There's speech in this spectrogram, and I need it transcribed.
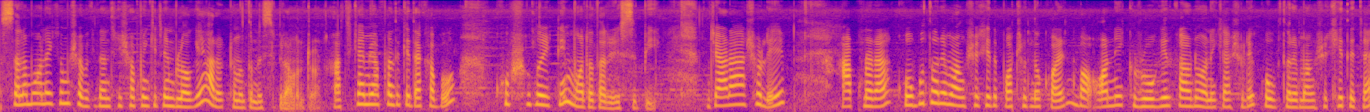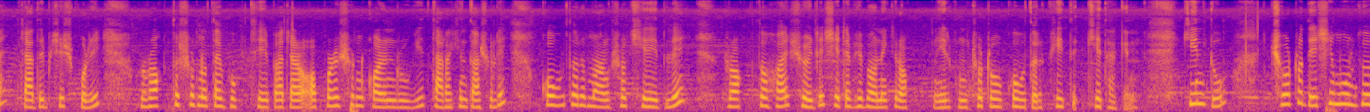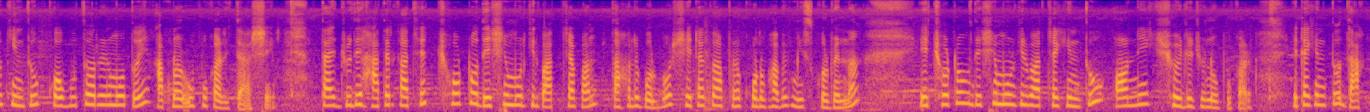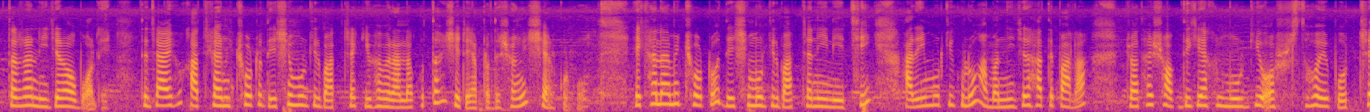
আসসালামু আলাইকুম, সবাইকে জানছি শপিং কিচেন ব্লগে আরও একটা নতুন রেসিপির আমন্ত্রণ। আজকে আমি আপনাদেরকে দেখাবো খুব সুন্দর একটি মজাদার রেসিপি যারা আসলে আপনারা কবুতরের মাংস খেতে পছন্দ করেন বা অনেক রোগের কারণে অনেকে আসলে কবুতরের মাংস খেতে চায়, যাদের বিশেষ করে রক্তশূন্যতায় ভুগছে বা যারা অপারেশন করেন রুগী, তারা কিন্তু আসলে কবুতরের মাংস খেয়ে দিলে রক্ত হয় শরীরে, সেটা ভেবে অনেকে রক্ত এরকম ছোটো কবুতর খেতে, খেয়ে থাকেন। কিন্তু ছোট দেশি মুরগিও কিন্তু কবুতরের মতোই আপনার উপকারিতা আসে। তাই যদি হাতের কাছে ছোট দেশি মুরগির বাচ্চা পান, তাহলে বলব সেটাকে আপনারা কোনোভাবে মিস করবেন না। এই ছোট দেশি মুরগির বাচ্চা কিন্তু অনেক শরীরের জন্য উপকার। এটা কিন্তু ডাক্তাররা নিজেরাও বলে। তো যাই হোক, আজকে আমি ছোট দেশি মুরগির বাচ্চা কীভাবে রান্না করতে হয় সেটাই আপনাদের সঙ্গে শেয়ার করব। এখানে আমি ছোট দেশি মুরগির বাচ্চা নিয়ে নিয়েছি আর এই মুরগিগুলো আমার নিজের হাতে পালা। যথায় সব দিকে এখন মুরগি অসুস্থ হয়ে পড়ছে।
